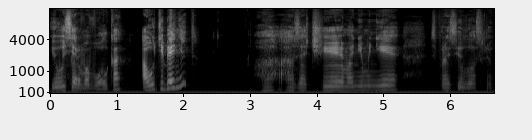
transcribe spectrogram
и у серого волка, а у тебя нет?» «А, а зачем они мне?» — спросил ослик.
